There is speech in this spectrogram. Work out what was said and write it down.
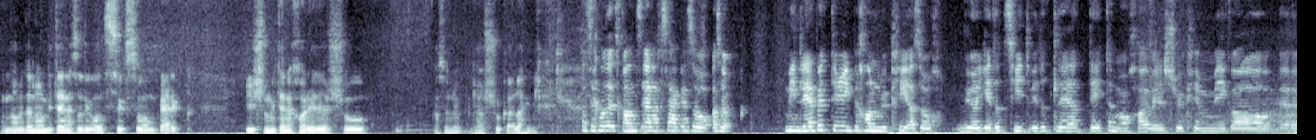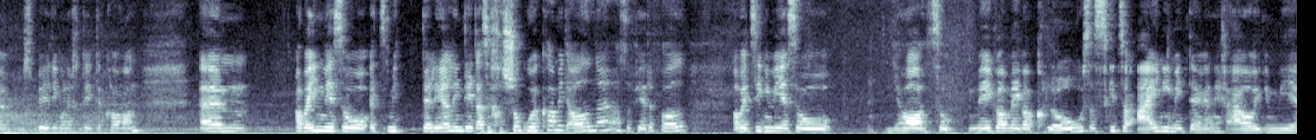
Und wenn man dann noch mit denen so die ganze Zeit so am Berg ist und mit denen kann reden, ist schon, also nicht, ja, ist schon geil eigentlich. Also ich muss jetzt ganz ehrlich sagen, so, also mein Lehrbetrieb, ich kann wirklich, also ich würde jederzeit wieder die Lehre dort machen, weil es ist wirklich eine mega äh, Ausbildung, die ich dort hatte. Ähm, aber irgendwie so, jetzt mit den Lehrlingen dort, also ich hatte es schon gut gehabt mit allen, also auf jeden Fall. Aber jetzt irgendwie so, ja, so mega, mega close. Also es gibt so eine, mit der ich auch irgendwie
